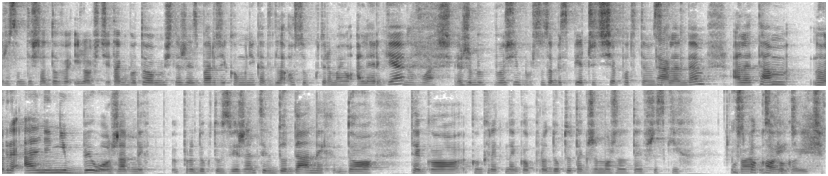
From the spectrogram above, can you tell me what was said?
że są te śladowe ilości, tak? Bo to myślę, że jest bardziej komunikat dla osób, które mają alergię, no właśnie. żeby właśnie po prostu zabezpieczyć się pod tym tak. względem, ale tam no, realnie nie było żadnych produktów zwierzęcych dodanych do tego konkretnego produktu, także można tutaj wszystkich uspokoić. uspokoić.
